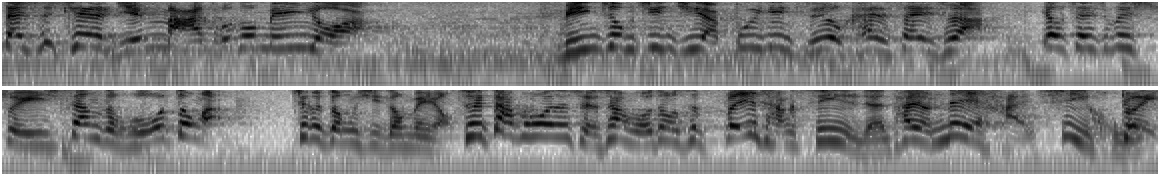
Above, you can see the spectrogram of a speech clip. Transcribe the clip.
但是现在连码头都没有啊！民众进去啊，不一定只有看赛车啊，要在这边水上的活动啊，这个东西都没有。所以大部分的水上活动是非常吸引人，它有内海西湖，对，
